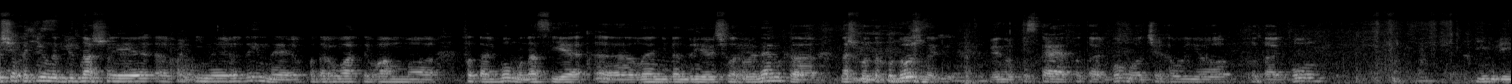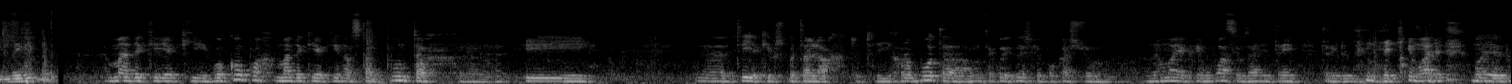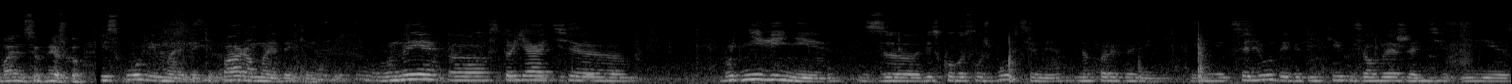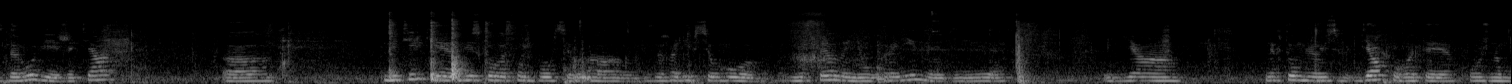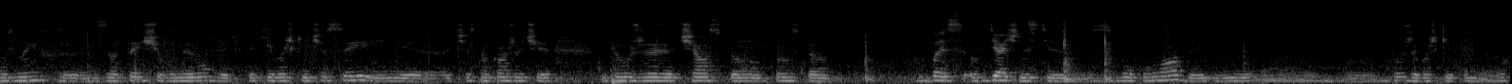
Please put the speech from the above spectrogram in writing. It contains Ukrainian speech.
Ще хотіли б від нашої е, партійної родини подарувати вам е, фотоальбом. У нас є е, Леонід Андрійович Лагвиненко, наш фотохудожник. Він випускає фотоальбом. От черговий фотоальбом. День війни. медики, які в окопах, медики, які на стаб-пунктах, і ті, які в шпиталях. Тут їх робота, ну такої книжки поки що немає, крім вас, і взагалі три, три людини, які мають, мають, мають цю книжку. Військові медики, парамедики, вони е, стоять е, в одній лінії з військовослужбовцями на передовій. І це люди, від яких залежить і здоров'я, і життя е, не тільки військовослужбовців, а взагалі всього населення України. І не втомлююсь дякувати кожному з них е, за те, що вони роблять в такі важкі часи, і, е, чесно кажучи, дуже часто просто без вдячності з боку влади і е, в дуже важких умовах.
